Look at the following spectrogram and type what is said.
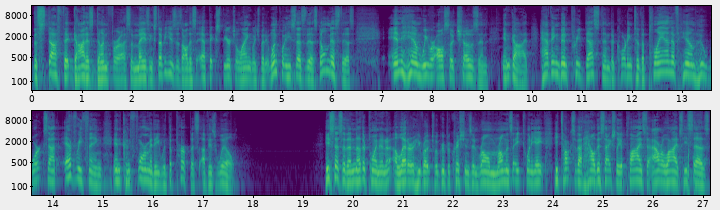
the stuff that God has done for us, amazing stuff. He uses all this epic spiritual language, but at one point he says this don't miss this. In him we were also chosen in God, having been predestined according to the plan of Him who works out everything in conformity with the purpose of His will. He says at another point in a letter he wrote to a group of Christians in Rome, Romans 8:28, he talks about how this actually applies to our lives. He says,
